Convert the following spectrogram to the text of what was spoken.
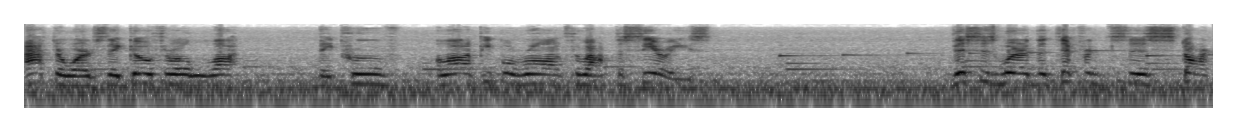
Afterwards, they go through a lot. They prove a lot of people wrong throughout the series. This is where the differences start.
